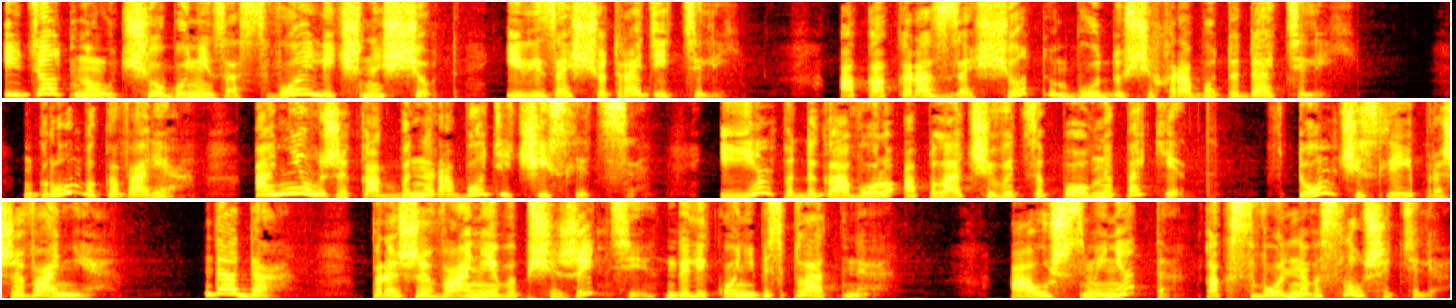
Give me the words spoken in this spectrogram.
идет на учебу не за свой личный счет или за счет родителей, а как раз за счет будущих работодателей. Грубо говоря, они уже как бы на работе числятся, и им по договору оплачивается полный пакет, в том числе и проживание. Да-да, проживание в общежитии далеко не бесплатное. А уж с меня-то, как с вольного слушателя,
